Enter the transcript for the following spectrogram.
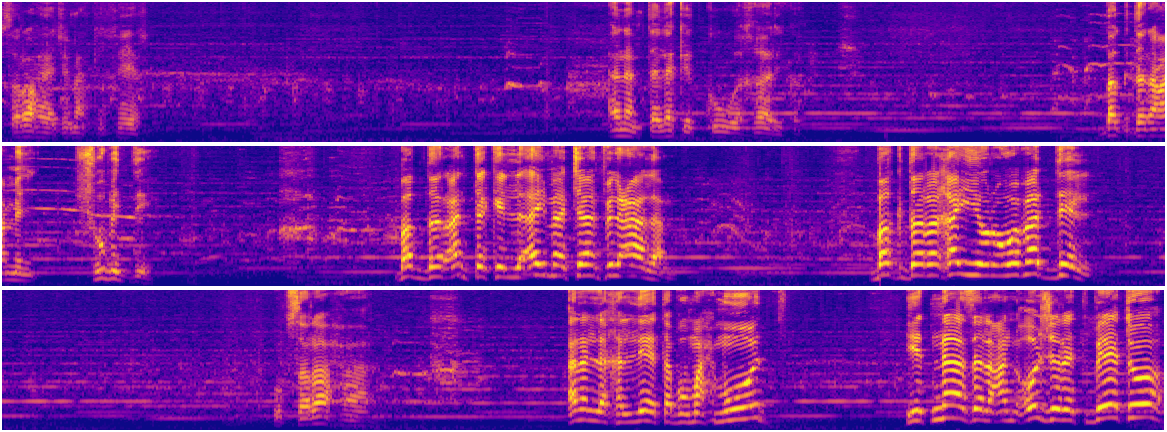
بصراحة يا جماعة الخير أنا امتلكت قوة خارقة. بقدر أعمل شو بدي. بقدر أنتقل لأي مكان في العالم. بقدر أغير وأبدل. وبصراحة أنا اللي خليت أبو محمود يتنازل عن أجرة بيته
